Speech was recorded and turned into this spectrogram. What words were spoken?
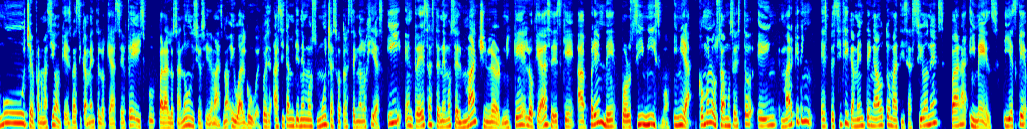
mucha información, que es básicamente lo que hace Facebook para los anuncios y demás, ¿no? Igual Google. Pues así también tenemos muchas otras tecnologías. Y entre esas tenemos el Machine Learning, que lo que hace es que aprende por sí mismo. Y mira, ¿cómo lo usamos esto en marketing? Específicamente en automatizaciones para emails. Y es que,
